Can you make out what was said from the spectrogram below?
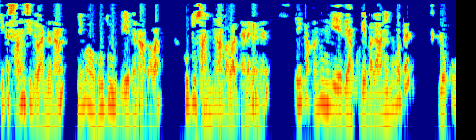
ඒක සංසිඳවන්න නම් මේව හුදු වේදනා බවක්, හුදු සංඥා බවක් දැනගෙන ඒක අනුන්ගේ දෙයක් වගේ බලාගෙන ඉන්නකොට ලොකු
